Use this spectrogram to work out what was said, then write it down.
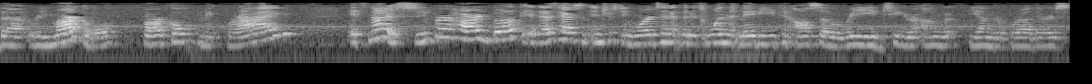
The Remarkable Farkle McBride. It's not a super hard book. It does have some interesting words in it, but it's one that maybe you can also read to your younger brothers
